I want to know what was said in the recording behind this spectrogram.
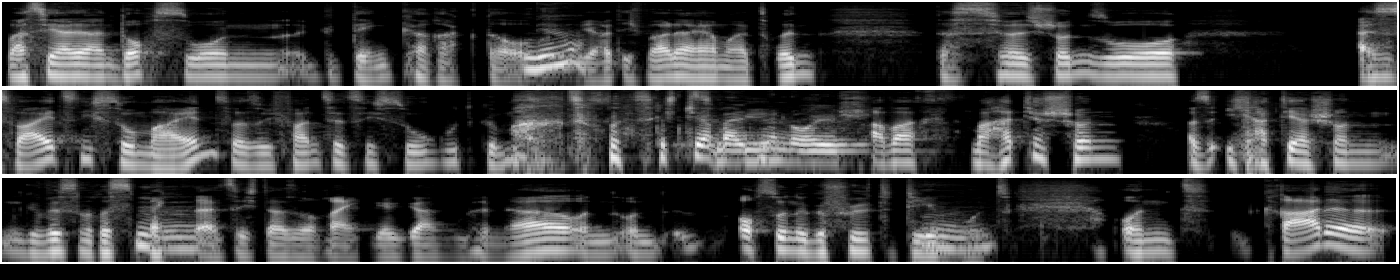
was ja dann doch so einen Gedenkcharakter auch ja. hat. Ich war da ja mal drin. Das ist ja schon so, also es war jetzt nicht so meins, also ich fand es jetzt nicht so gut gemacht. Es gibt ja bald eine neue. Aber man hat ja schon, also ich hatte ja schon einen gewissen Respekt, mhm. als ich da so reingegangen bin, ja, und, und auch so eine gefühlte Demut. Mhm. Und gerade,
